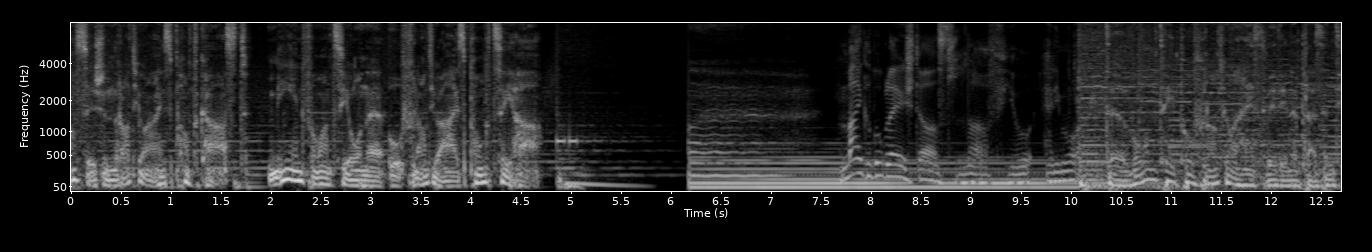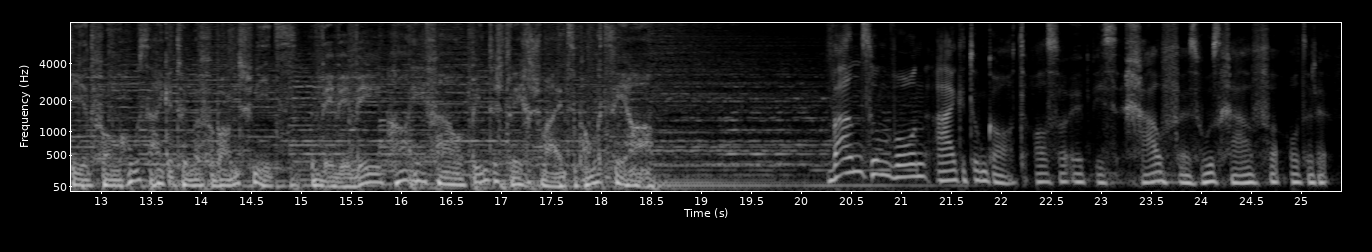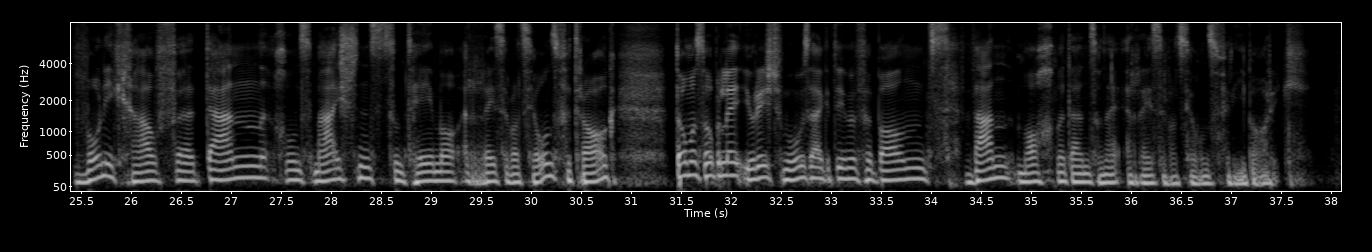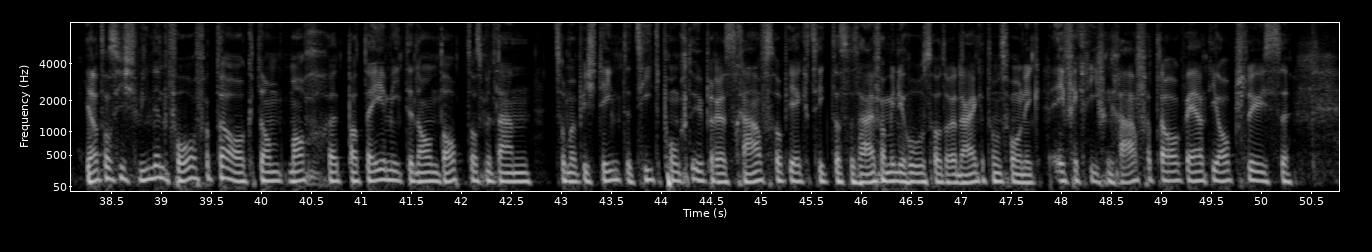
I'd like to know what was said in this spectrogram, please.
Das ist ein Radio 1 Podcast. Mehr Informationen auf radio1.ch. Michael Bublé ist das Love You Anymore. Der Wohntipp auf Radio 1 wird Ihnen präsentiert vom Hauseigentümerverband Schweiz. www.hev-schweiz.ch Wenn es um Wohneigentum geht, also etwas kaufen, ein Haus kaufen oder eine Wohnung kaufen, dann kommt es meistens zum Thema Reservationsvertrag. Thomas Oberle, Jurist vom Hauseigentümerverband, wann macht man dann so eine Reservationsvereinbarung? Ja, das ist wie ein Vorvertrag. Da machen die Parteien miteinander ab, dass man dann zu einem bestimmten Zeitpunkt über ein Kaufsobjekt, sei das ein Einfamilienhaus oder eine Eigentumswohnung, effektiv einen Kaufvertrag werde abschließen.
